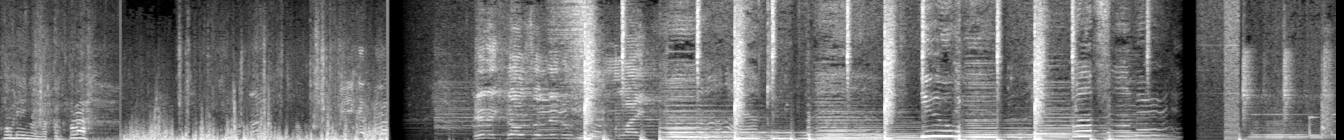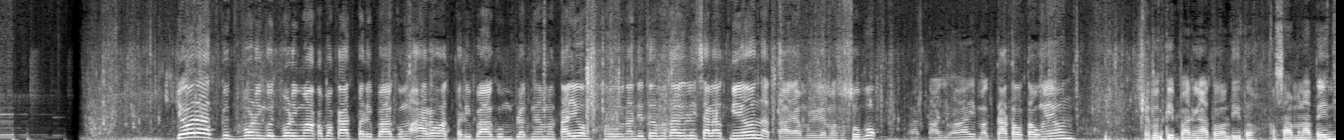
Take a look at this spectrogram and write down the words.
Huli nga lapad pala. Bigat pala. And it goes a little something like Yorat, good morning, good morning mga kamakat. Palibagong araw at palibagong vlog na naman tayo. So nandito naman tayo ulit sa lahat ngayon At tayo muli naman susubok At tayo ay magtataw-taw ngayon. Shoutout kay paring ato nandito. Kasama natin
